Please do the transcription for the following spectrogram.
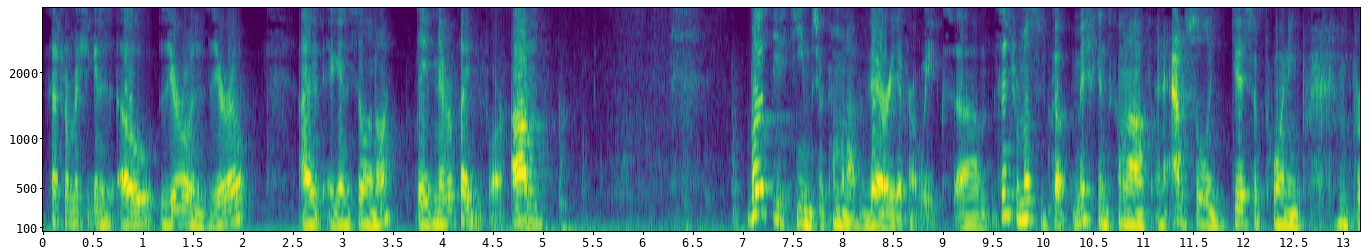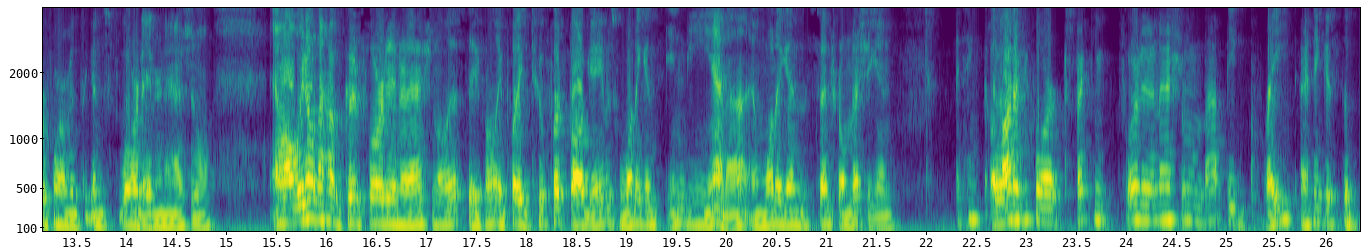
Central Michigan is 0, 0 and 0 uh, against Illinois. They've never played before. Um, both these teams are coming off very different weeks. Um, Central Michigan's coming off an absolutely disappointing performance against Florida International. And while we don't know how good Florida International is, they've only played two football games, one against Indiana and one against Central Michigan. I think a lot of people are expecting Florida International not be great, I think is the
